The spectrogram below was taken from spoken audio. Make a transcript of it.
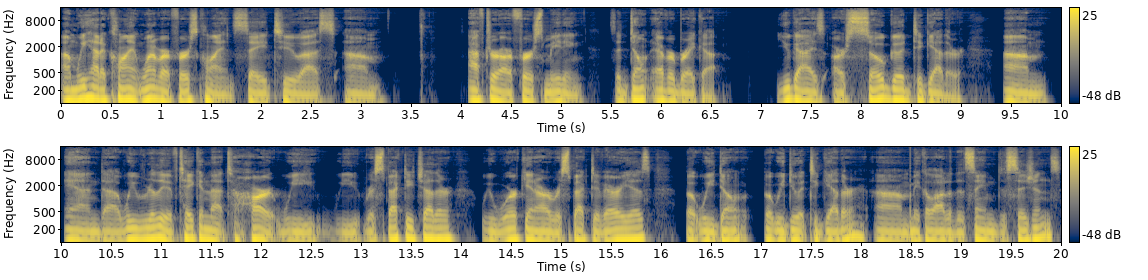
Um, we had a client, one of our first clients, say to us after our first meeting, said, "Don't ever break up. You guys are so good together." Um, and uh, we really have taken that to heart. We we respect each other. We work in our respective areas, but we don't. But we do it together. Um, make a lot of the same decisions.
